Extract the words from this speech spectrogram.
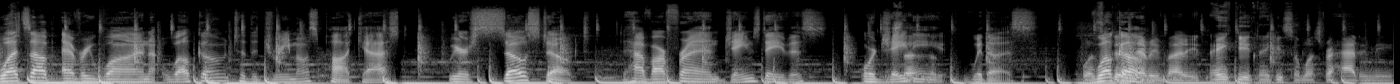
What's up, everyone? Welcome to the Dreamos podcast. We are so stoked to have our friend James Davis or JD with us. What's Welcome. good, everybody? Thank you. Thank you so much for having me.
